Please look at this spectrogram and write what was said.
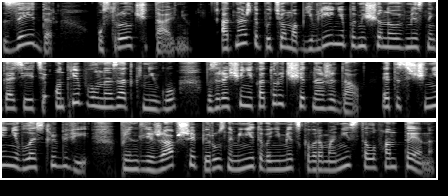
Зейдер устроил читальню. Однажды путем объявления, помещенного в местной газете, он требовал назад книгу, возвращение которой тщетно ожидал – это сочинение «Власть любви», принадлежавшее перу знаменитого немецкого романиста Лафонтена,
